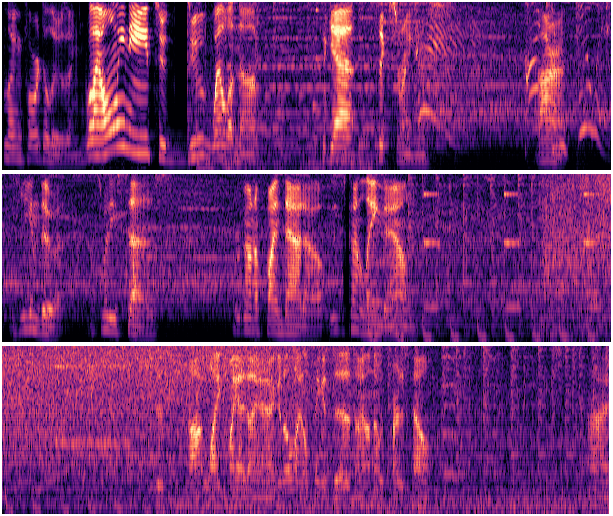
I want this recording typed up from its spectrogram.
Looking forward to losing. Well, I only need to do well enough to get six rings. Alright. He can do it. That's what he says. We're gonna find that out. He's just kind of laying down. Did not like my diagonal? I don't think it did. I don't know. It's hard to tell. Alright.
